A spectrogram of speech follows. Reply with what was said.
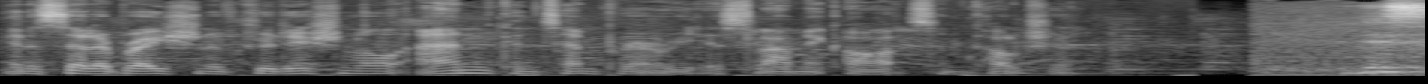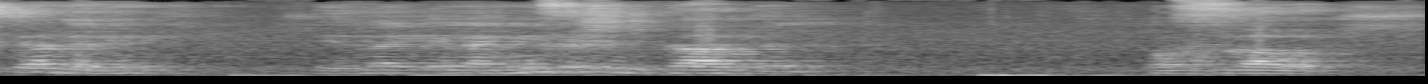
in a celebration of traditional and contemporary Islamic arts and culture. This gathering is like a magnificent garden of flowers,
